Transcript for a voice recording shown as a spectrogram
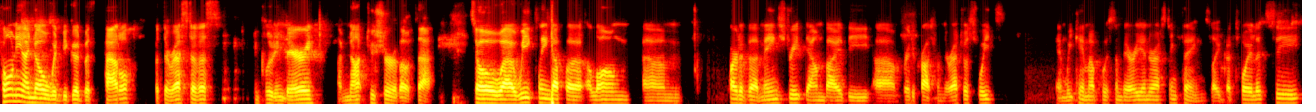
Tony, I know would be good with paddle, but the rest of us, including Barry, I'm not too sure about that. So uh, we cleaned up a, a long um, part of uh, Main Street down by the, uh, right across from the Retro Suites. And we came up with some very interesting things like a toilet seat,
